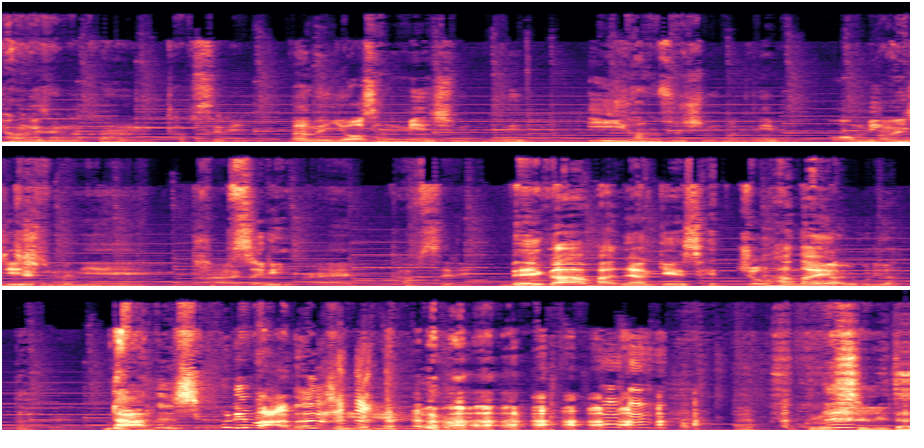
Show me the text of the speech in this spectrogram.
형이 생각하는 탑3 나는 여상민 신부님, 이현수 신부님, 어믹지 신부님. 탑3. 네, 탑3. 내가 만약에 셋 중 하나의 얼굴이었다. 네. 나는 신부님 안 하지. 아, 부끄럽습니다.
